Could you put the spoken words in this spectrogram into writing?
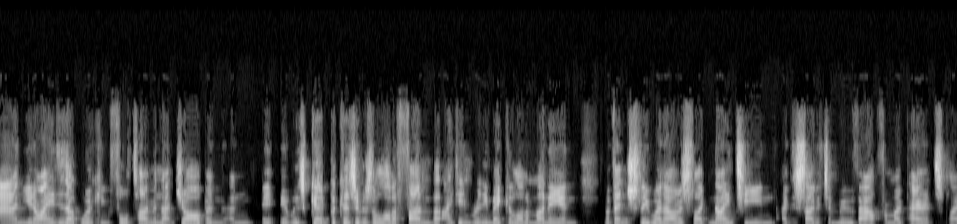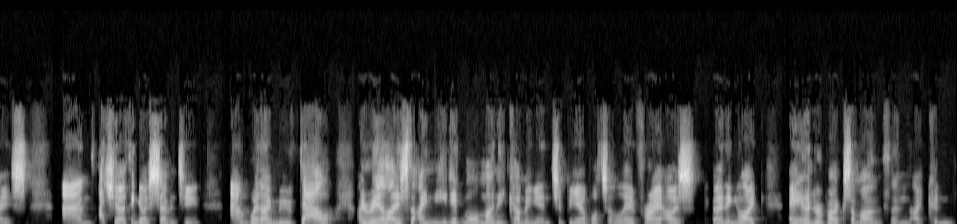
And you know, I ended up working full time in that job, and and it, it was good because it was a lot of fun. But I didn't really make a lot of money. And eventually, when I was like 19, I decided to move out from my parents' place and actually, I think I was 17. And when I moved out, I realized that I needed more money coming in to be able to live, right? I was earning like 800 bucks a month and I couldn't,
